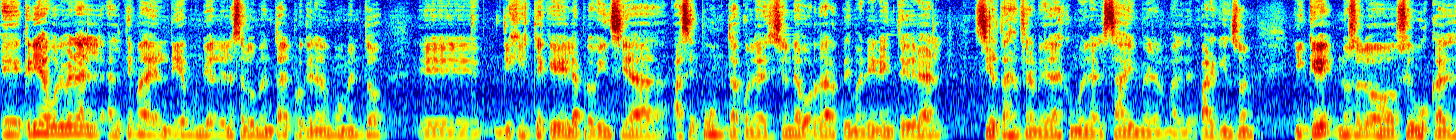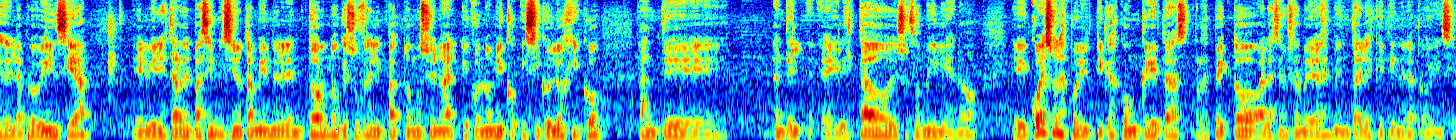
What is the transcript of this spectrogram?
eh, quería volver al, tema del Día Mundial de la Salud Mental porque en algún momento eh, dijiste que la provincia hace punta con la decisión de abordar de manera integral ciertas enfermedades como el Alzheimer, el mal de Parkinson, y que no solo se busca desde la provincia el bienestar del paciente, sino también del entorno que sufre el impacto emocional, económico y psicológico ante, ante el, estado de su familia. Eh, ¿Cuáles son las políticas concretas respecto a las enfermedades mentales que tiene la provincia?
